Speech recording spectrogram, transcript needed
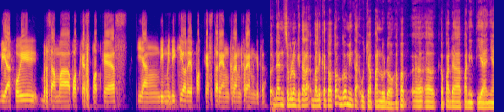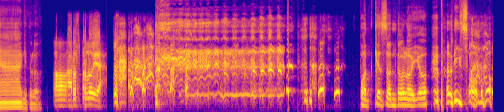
diakui bersama podcast-podcast yang dimiliki oleh podcaster yang keren-keren gitu. Dan sebelum kita balik ke Toto, gue minta ucapan lu dong. Apa eh, eh, kepada panitianya gitu loh. Oh, harus perlu ya. Podcast Sontoloyo paling sombong.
